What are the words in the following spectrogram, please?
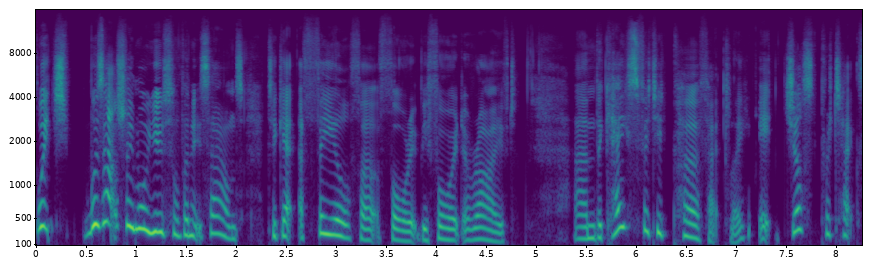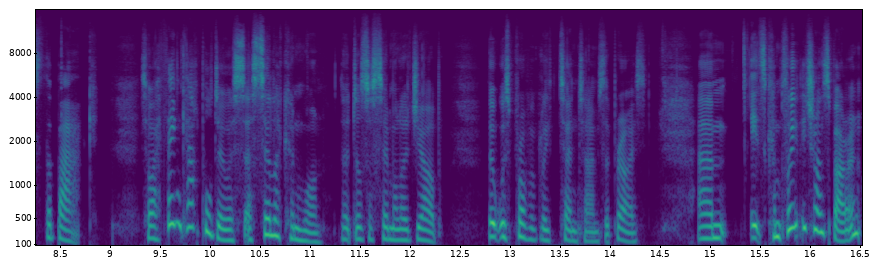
which was actually more useful than it sounds to get a feel for, for it before it arrived. Um, the case fitted perfectly. It just protects the back. So I think Apple do a, a silicon one that does a similar job. That was probably ten times the price. Um, it's completely transparent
